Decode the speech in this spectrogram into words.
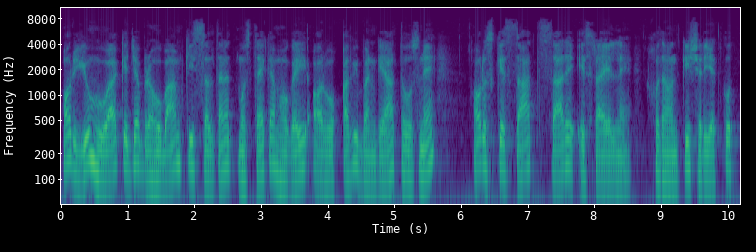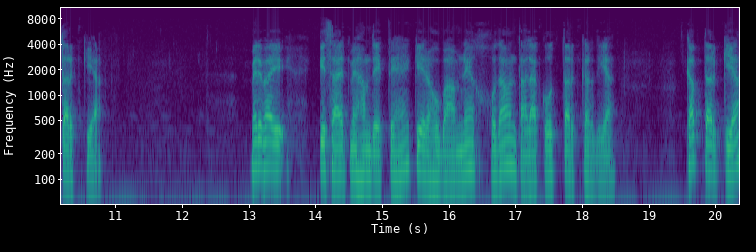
اور یوں ہوا کہ جب رہوبام کی سلطنت مستحکم ہو گئی اور وہ قوی بن گیا تو اس نے اور اس کے ساتھ سارے اسرائیل نے خداوند کی شریعت کو ترک کیا۔ میرے بھائی، اس آیت میں ہم دیکھتے ہیں کہ رہوبام نے خدا تعالی کو ترک کر دیا۔ کب ترک کیا؟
